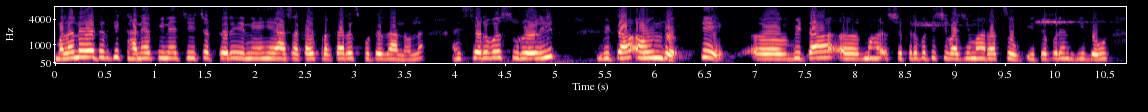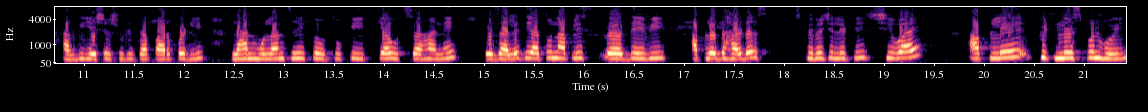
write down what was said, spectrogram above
मला नाही वाटत की खाण्यापिण्याची चक्कर येणे हे असा काही प्रकारच कुठं जाणवला. आणि सर्व सुरळीत विटा औंद ते विटा महा- छत्रपती शिवाजी महाराज चौक इथेपर्यंत ही दौड अगदी यशस्वीरित्या पार पडली. लहान मुलांचंही कौतुक की इतक्या उत्साहाने हे झालेत यातून आपली देवी आपलं धाडस स्पिरिच्युअलिटी शिवाय आपले फिटनेस पण होईल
